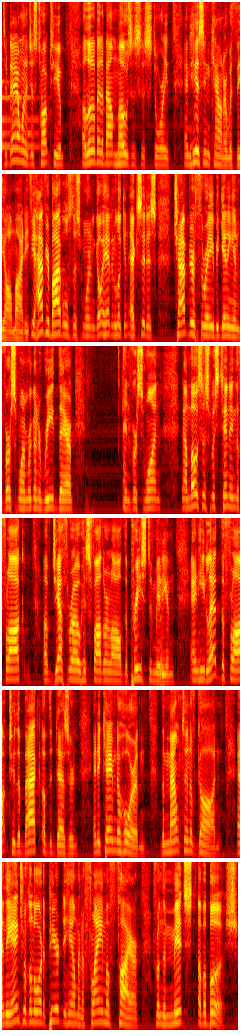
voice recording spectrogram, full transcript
Today, I want to just talk to you a little bit about Moses' story and his encounter with the Almighty. If you have your Bibles this morning, go ahead and look in Exodus chapter 3, beginning in verse 1. We're going to read there in verse 1. Now, Moses was tending the flock of Jethro, his father in law, the priest of Midian, and he led the flock to the back of the desert, and he came to Horeb, the mountain of God. And the angel of the Lord appeared to him in a flame of fire from the midst of a bush.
